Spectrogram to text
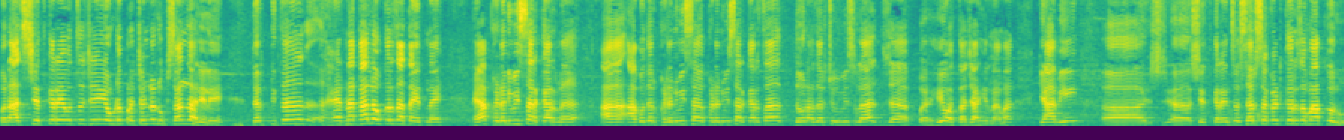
पण आज शेतकऱ्याचं जे एवढं प्रचंड नुकसान झालेलं आहे तर तिथं ह्यांना का लवकर जाता येत नाही? ह्या फडणवीस सरकारनं अगोदर फडणवीस फडणवीस सरकारचा दोन हजार चोवीसला ज प- हे होता जाहीरनामा की आम्ही शेतकऱ्यांचं सरसकट कर्ज माफ करू.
